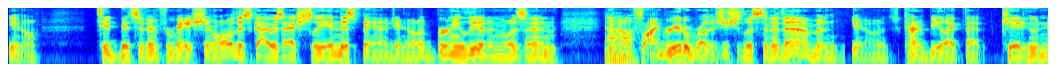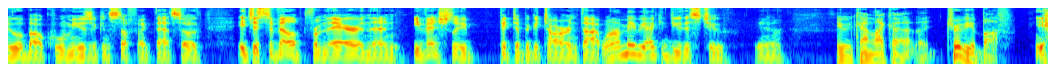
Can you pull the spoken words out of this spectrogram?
you know, tidbits of information. Well, this guy was actually in this band, you know, Bernie Leadon was in, you know, uh-huh. Flying Burrito Brothers. You should listen to them and, you know, it's kind of be like that kid who knew about cool music and stuff like that. So it just developed from there and then eventually picked up a guitar and thought, well, maybe I could do this too, you know. You were kind of like a, a trivia buff, Yeah.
